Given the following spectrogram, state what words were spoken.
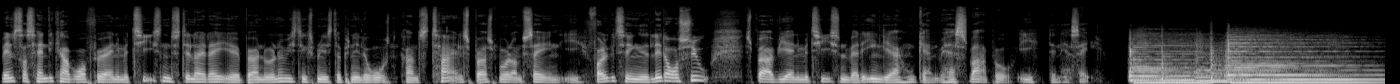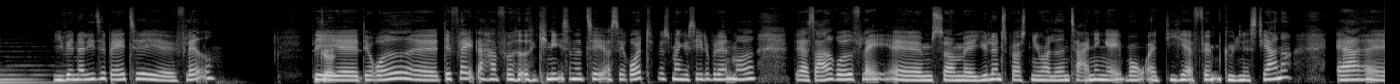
Venstres handicapordfører Anne Mathisen stiller i dag børneundervisningsminister børne- og undervisningsminister Pernille rosenkrantz teil spørgsmål om sagen i Folketinget. Lidt over syv spørger vi Anne Mathisen, hvad det egentlig er, hun gerne vil have svar på i den her sag. Vi vender lige tilbage til øh, flaget. Det, gør- det, det røde, øh, det flag, der har fået kineserne til at se rødt, hvis man kan sige det på den måde. Deres eget røde flag, øh, som øh, Jyllandsposten jo har lavet en tegning af, hvor at de her fem gyldne stjerner er,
